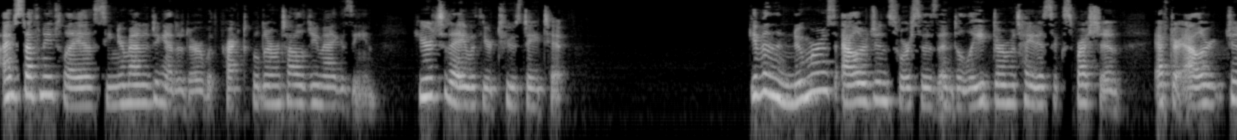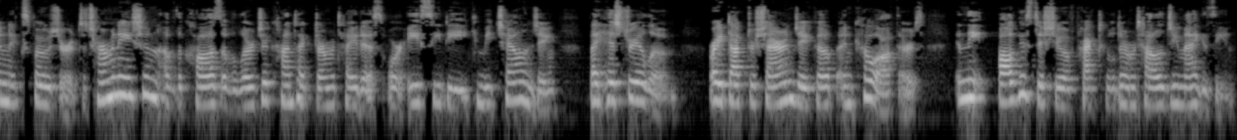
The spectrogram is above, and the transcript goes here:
I'm Stephanie Tlea, Senior Managing Editor with Practical Dermatology Magazine, here today with your Tuesday tip. Given the numerous allergen sources and delayed dermatitis expression after allergen exposure, determination of the cause of allergic contact dermatitis, or ACD, can be challenging by history alone write Dr. Sharon Jacob and co authors in the August issue of Practical Dermatology magazine.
